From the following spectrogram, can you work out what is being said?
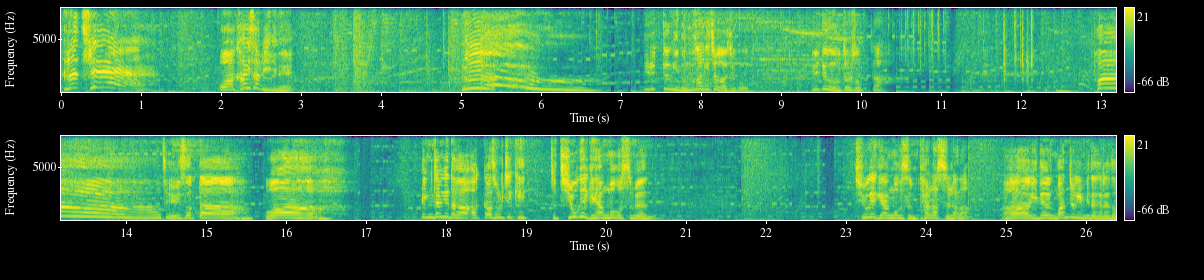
그렇지! 와 카이사를 이기네. 1등이 너무 사기쳐가지고. 1등은 어쩔 수 없다. 하 재밌었다. 와. 행장에다가 아까 솔직히 저 지옥의 계약 먹었으면 지옥의 계약 먹었으면 달랐을라나? 아 이대형 만족입니다 그래도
